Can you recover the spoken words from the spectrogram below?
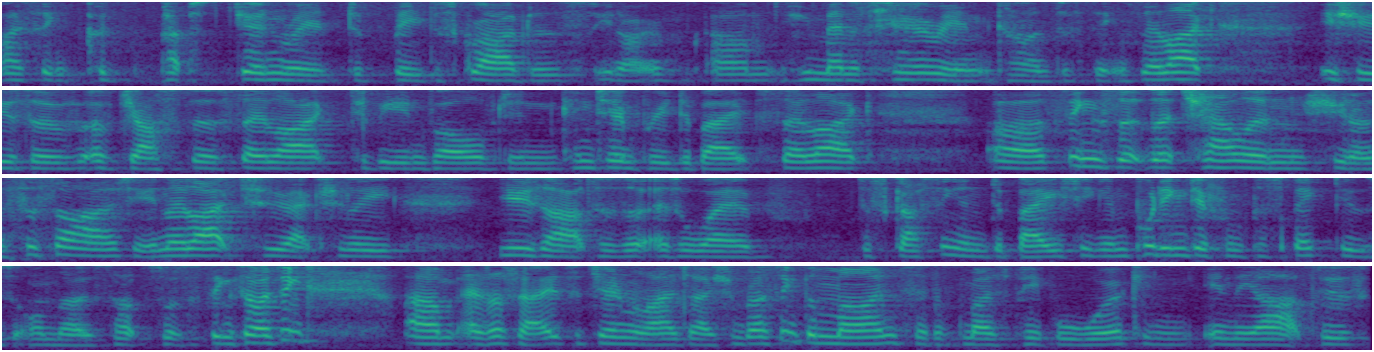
I think could perhaps generally be described as, you know, um, humanitarian kinds of things. They like issues of, of justice. They like to be involved in contemporary debates. They like uh, things that, that challenge, you know, society, and they like to actually use arts as a, as a way of discussing and debating and putting different perspectives on those sorts of things. So I think, um, as I say, it's a generalisation, but I think the mindset of most people working in the arts is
